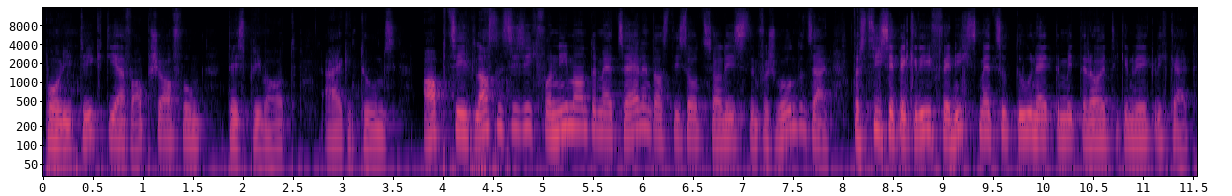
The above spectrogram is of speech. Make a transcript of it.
Politik, die auf Abschaffung des Privateigentums abzielt. Lassen Sie sich von niemandem erzählen, dass die Sozialisten verschwunden seien, dass diese Begriffe nichts mehr zu tun hätten mit der heutigen Wirklichkeit.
